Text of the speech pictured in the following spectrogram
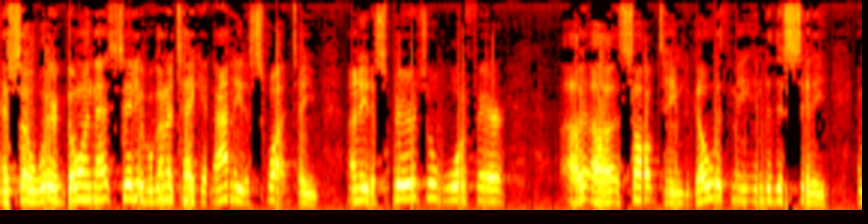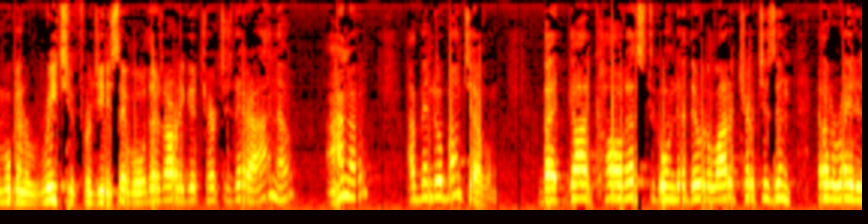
And so we're going that city. We're going to take it. And I need a SWAT team. I need a spiritual warfare uh, uh, assault team to go with me into this city. And we're going to reach it for Jesus. Say, well, there's already good churches there. I know. I know. I've been to a bunch of them. But God called us to go into. There were a lot of churches in El Dorado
